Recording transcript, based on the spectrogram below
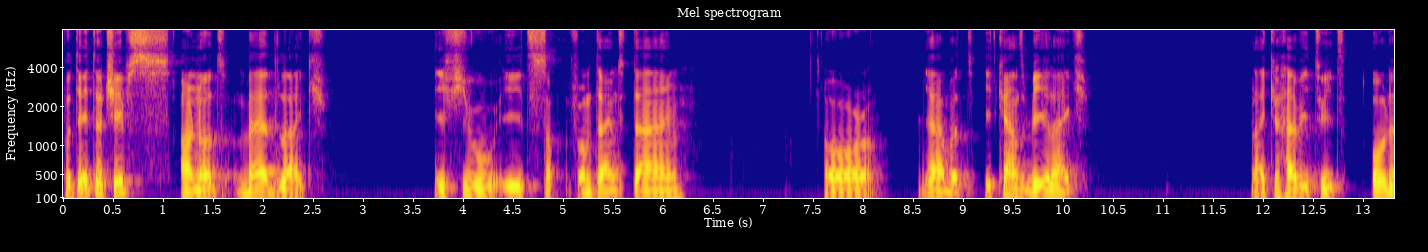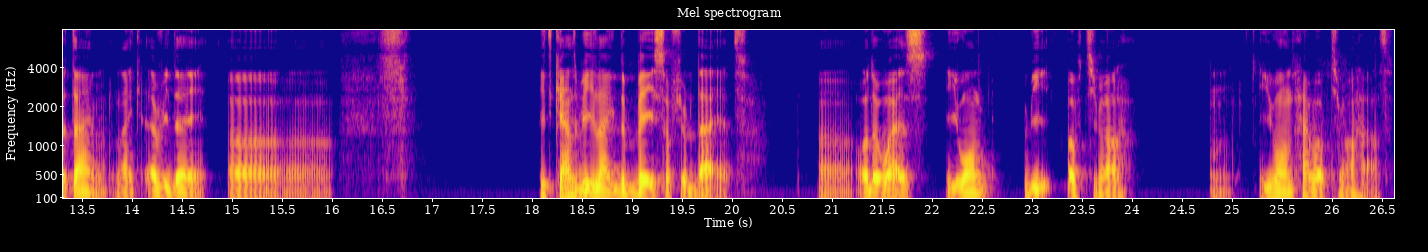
Potato chips are not bad like if you eat from time to time or yeah, but it can't be like like a habit to eat all the time, like every day. Uh, it can't be like the base of your diet. Uh, otherwise, you won't be optimal. Mm, you won't have optimal health.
